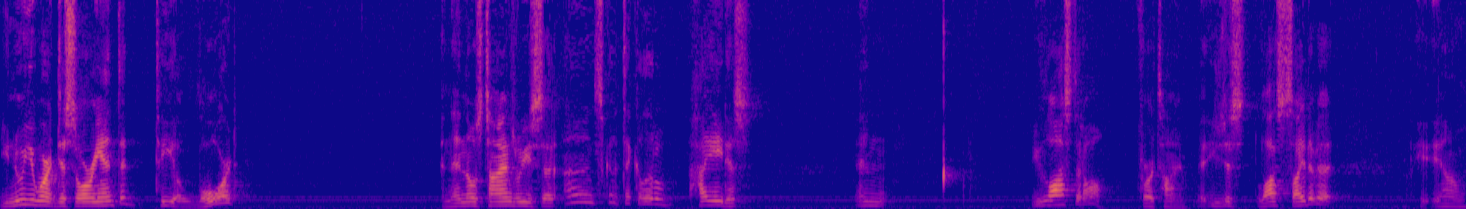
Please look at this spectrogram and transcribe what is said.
you knew you weren't disoriented to your Lord. And then those times where you said, oh, it's going to take a little hiatus, and you lost it all for a time. You just lost sight of it. You know.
